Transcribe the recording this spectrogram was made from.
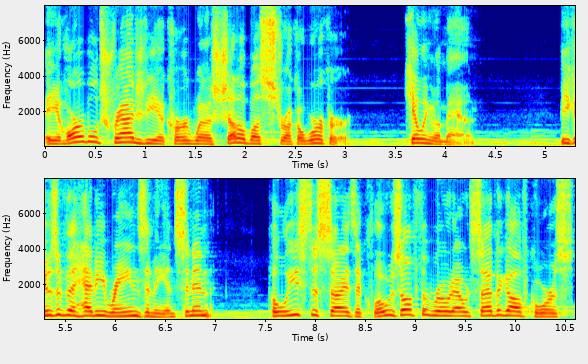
a horrible tragedy occurred when a shuttle bus struck a worker, killing the man. Because of the heavy rains in the incident, police decided to close off the road outside the golf course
